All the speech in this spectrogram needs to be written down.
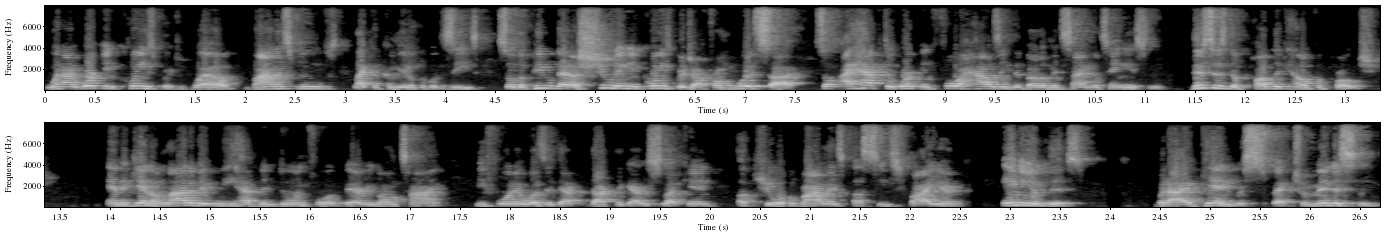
when I work in Queensbridge, well, violence moves like a communicable disease. So the people that are shooting in Queensbridge are from Woodside. So I have to work in four housing developments simultaneously. This is the public health approach. And again, a lot of it we have been doing for a very long time before there was a Dr. Gary Slutkin, a cure of violence, a ceasefire, any of this. But I again respect tremendously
